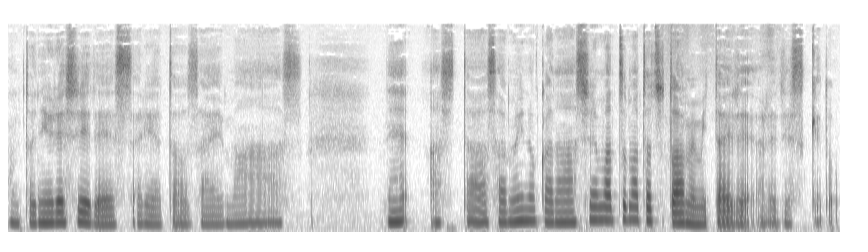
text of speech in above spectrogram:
本当に嬉しいです。ありがとうございます。ね明日は寒いのかな。週末またちょっと雨みたいであれですけど。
